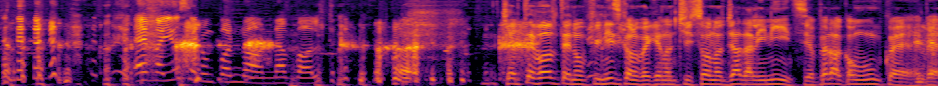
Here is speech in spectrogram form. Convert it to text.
eh, ma io sono un po' nonna a volte. Certe volte non finiscono perché non ci sono già dall'inizio, però comunque... beh.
